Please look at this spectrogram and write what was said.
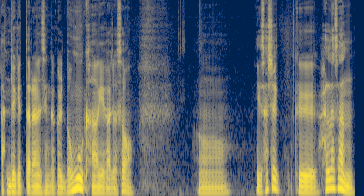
안 되겠다라는 생각을 너무 강하게 가져서 어 사실 그 한라산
